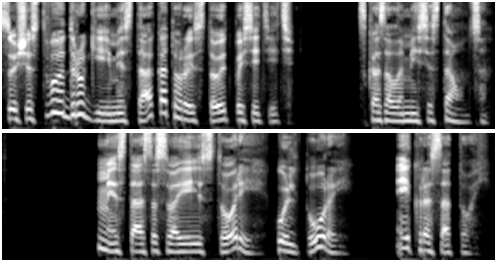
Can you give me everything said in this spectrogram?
«Существуют другие места, которые стоит посетить», — сказала миссис Таунсенд. «Места со своей историей, культурой и красотой».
